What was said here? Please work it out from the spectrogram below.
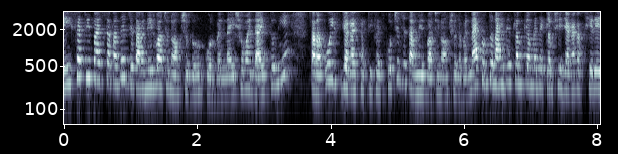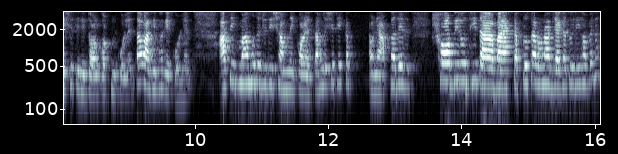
এই স্যাক্রিফাইসটা তাদের যে তারা নির্বাচনে অংশগ্রহণ করবেন না। এই সময় দায়িত্ব নিয়ে তারা ওই জায়গায় স্যাক্রিফাইস করছেন যে তারা নির্বাচনে অংশ নেবেন না। এখন তো নাহিদ ইসলামকে আমরা দেখলাম সেই জায়গাটা ছেড়ে এসে তিনি দল গঠন করলেন, তাও আগে ভাগে করলেন। আসিফ মাহমুদও যদি সামনে করেন, তাহলে সেটি একটা মানে আপনাদের স্ববিরোধিতা বা একটা প্রতারণার জায়গা তৈরি হবে না,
